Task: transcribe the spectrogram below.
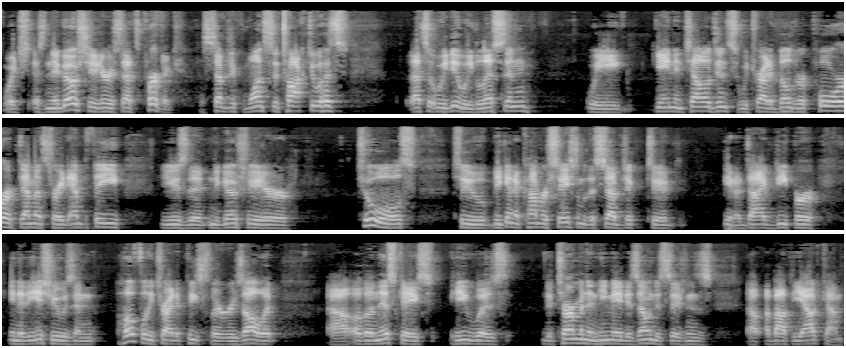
which as negotiators, that's perfect. The subject wants to talk to us. That's what we do. We listen, we gain intelligence, we try to build rapport, demonstrate empathy, use the negotiator tools to begin a conversation with the subject to you know dive deeper into the issues and hopefully try to peacefully resolve it. Uh, although in this case, he was determined and he made his own decisions uh, about the outcome.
